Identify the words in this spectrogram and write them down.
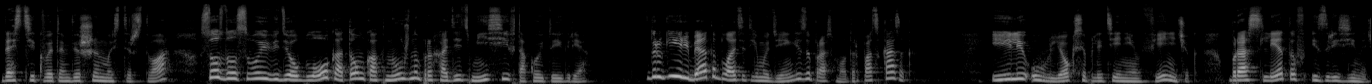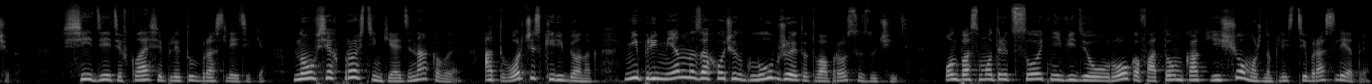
достиг в этом вершин мастерства, создал свой видеоблог о том, как нужно проходить миссии в такой-то игре. Другие ребята платят ему деньги за просмотр подсказок. Или увлекся плетением фенечек, браслетов из резиночек. Все дети в классе плетут браслетики, но у всех простенькие, одинаковые. А творческий ребенок непременно захочет глубже этот вопрос изучить. Он посмотрит сотни видеоуроков о том, как еще можно плести браслеты.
